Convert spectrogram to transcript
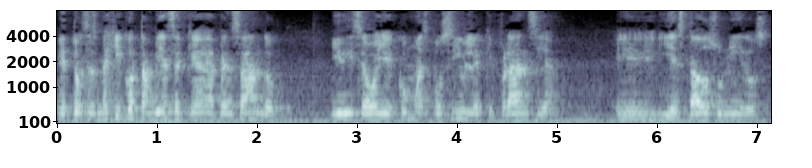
Entonces México también se queda pensando y dice, oye, ¿cómo es posible que Francia eh, y Estados Unidos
